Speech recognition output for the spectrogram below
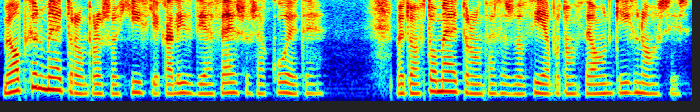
Με όποιον μέτρο προσοχής και καλής διαθέσεως ακούετε, με το αυτό μέτρο θα σας δοθεί από τον Θεό και οι γνώσεις.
